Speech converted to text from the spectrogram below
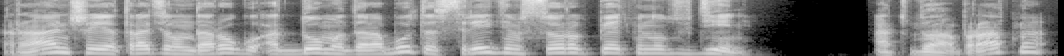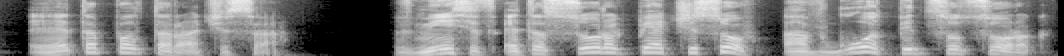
Раньше я тратил на дорогу от дома до работы в среднем 45 минут в день, а туда-обратно это полтора часа. В месяц это 45 часов, а в год 540.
